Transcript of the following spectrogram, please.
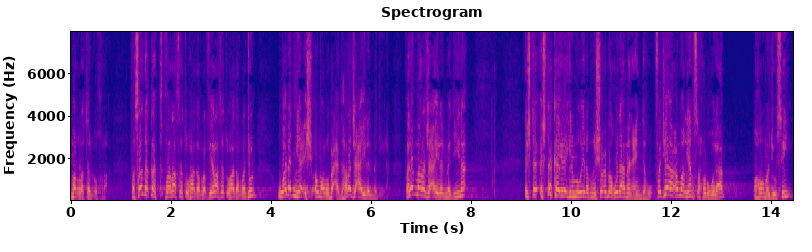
مرة أخرى. فصدقت فراسة هذا فراسة هذا الرجل ولم يعش عمر بعدها رجع إلى المدينة. فلما رجع إلى المدينة اشتكى إليه المغيرة بن شعبة غلاما عنده. فجاء عمر ينصح الغلام وهو مجوسي.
